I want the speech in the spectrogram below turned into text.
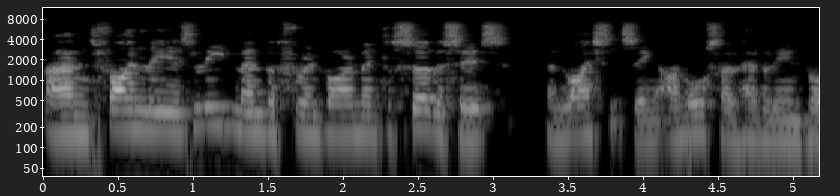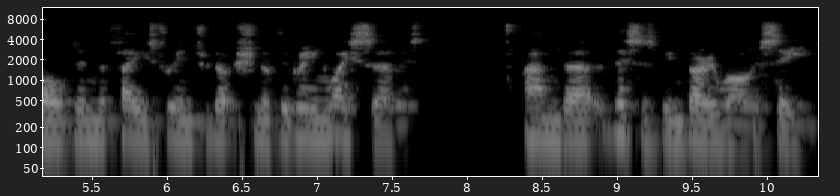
And finally, as lead member for environmental services and licensing, I'm also heavily involved in the phased reintroduction of the Green Waste Service. And uh, this has been very well received.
